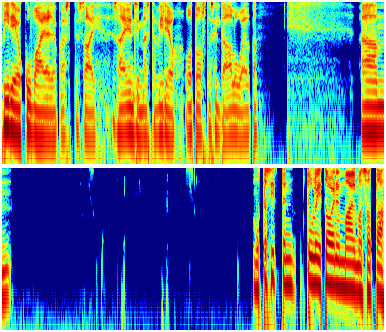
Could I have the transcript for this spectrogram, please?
videokuvaaja, joka sitten sai, sai ensimmäistä videootosta siltä alueelta. Ähm, mutta sitten tuli toinen maailmansota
